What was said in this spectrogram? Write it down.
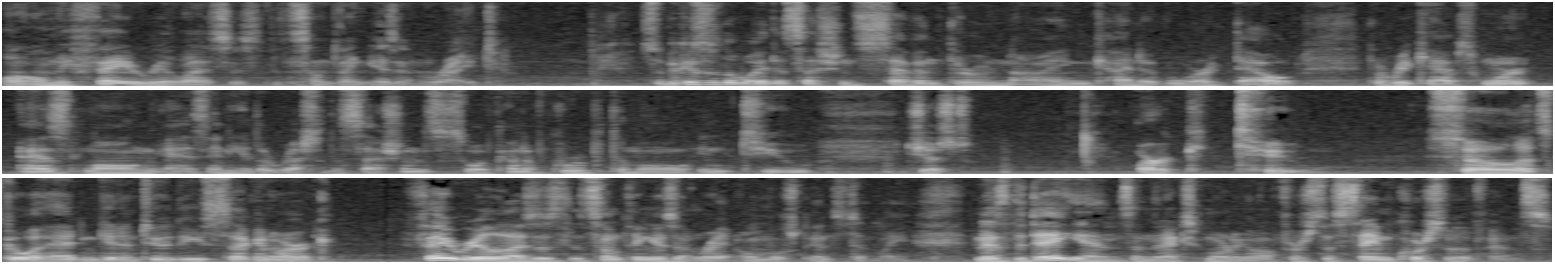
While only Faye realizes that something isn't right. So, because of the way that sessions 7 through 9 kind of worked out, the recaps weren't as long as any of the rest of the sessions, so I've kind of grouped them all into just arc 2. So, let's go ahead and get into the second arc. Faye realizes that something isn't right almost instantly, and as the day ends and the next morning offers the same course of events,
